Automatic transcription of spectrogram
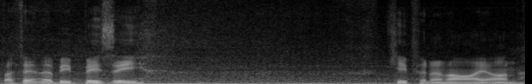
But I think they'll be busy keeping an eye on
